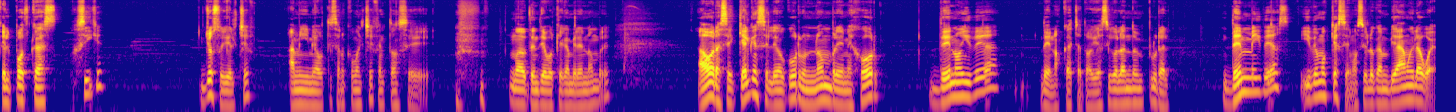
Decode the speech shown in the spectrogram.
El podcast sigue. Yo soy el chef. A mí me bautizaron como el chef, entonces no tendría por qué cambiar el nombre. Ahora, si a alguien se le ocurre un nombre mejor, denos ideas, denos, cacha, todavía sigo hablando en plural. Denme ideas y vemos qué hacemos, si lo cambiamos y la web.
